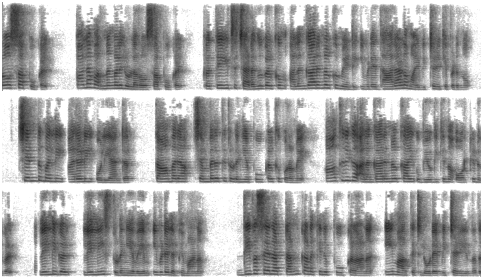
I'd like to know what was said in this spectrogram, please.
റോസാപ്പൂക്കൾ പല വർണങ്ങളിലുള്ള റോസാപ്പൂക്കൾ പ്രത്യേകിച്ച് ചടങ്ങുകൾക്കും അലങ്കാരങ്ങൾക്കും വേണ്ടി ഇവിടെ ധാരാളമായി വിറ്റഴിക്കപ്പെടുന്നു. ചെണ്ടുമല്ലി അരളി ഒലിയാൻഡർ താമര ചെമ്പരത്തി തുടങ്ങിയ പൂക്കൾക്ക് പുറമെ ആധുനിക അലങ്കാരങ്ങൾക്കായി ഉപയോഗിക്കുന്ന ഓർക്കിഡുകൾ ലില്ലികൾ ലില്ലീസ് തുടങ്ങിയവയും ഇവിടെ ലഭ്യമാണ്. ദിവസേന ടൺ കണക്കിന് പൂക്കളാണ് ഈ മാർക്കറ്റിലൂടെ വിറ്റഴിയുന്നത്.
